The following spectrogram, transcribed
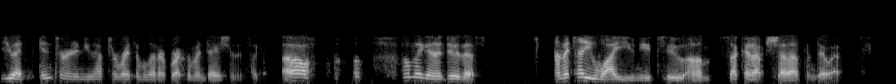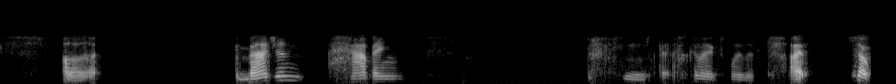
you had an intern and you have to write them a letter of recommendation, it's like, oh, how am I going to do this? I'm going to tell you why you need to um, suck it up, shut up, and do it. Uh, imagine having, hmm, how can I explain this? All right, so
